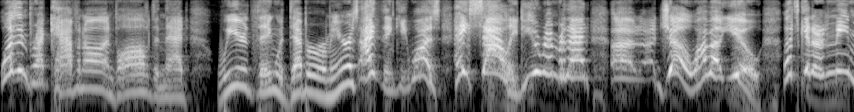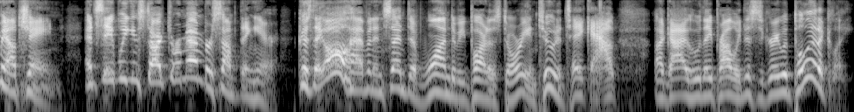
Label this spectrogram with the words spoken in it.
Wasn't Brett Kavanaugh involved in that weird thing with Deborah Ramirez? I think he was. Hey, Sally, do you remember that? Uh, Joe, how about you? Let's get on an email chain and see if we can start to remember something here. Because they all have an incentive one, to be part of the story, and two, to take out a guy who they probably disagree with politically.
